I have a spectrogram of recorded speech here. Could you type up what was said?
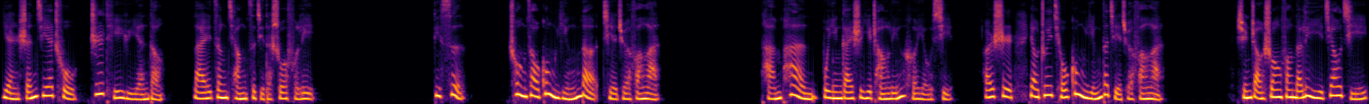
眼神接触、肢体语言等，来增强自己的说服力。第四，创造共赢的解决方案。谈判不应该是一场零和游戏。而是要追求共赢的解决方案，寻找双方的利益交集，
